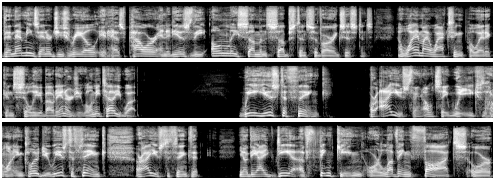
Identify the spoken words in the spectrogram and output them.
then that means energy is real, it has power, and it is the only sum and substance of our existence. Now, why am I waxing poetic and silly about energy? Well, let me tell you what. We used to think, or I used to think, I won't say we because I don't want to include you, we used to think, or I used to think that you know, the idea of thinking or loving thoughts or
